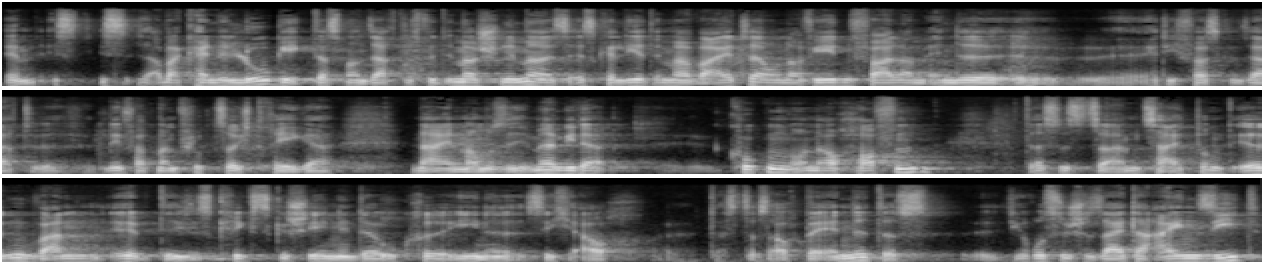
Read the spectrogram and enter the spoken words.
ähm, ist, ist aber keine Logik, dass man sagt, es wird immer schlimmer, es eskaliert immer weiter und auf jeden Fall am Ende, äh, hätte ich fast gesagt, äh, liefert man Flugzeugträger. Nein, man muss immer wieder gucken und auch hoffen, dass es zu einem Zeitpunkt irgendwann äh, dieses Kriegsgeschehen in der Ukraine sich auch, dass das auch beendet, dass die russische Seite einsieht,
